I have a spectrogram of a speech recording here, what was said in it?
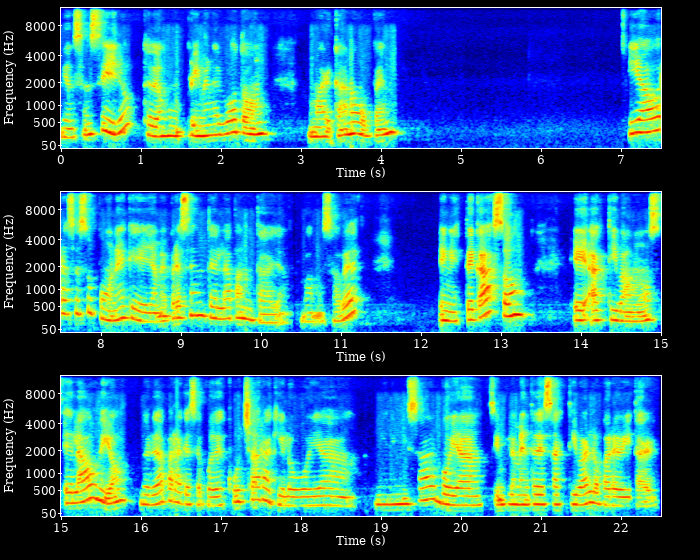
Bien sencillo, ustedes oprimen el botón, marcan Open. Y ahora se supone que ella me presente en la pantalla. Vamos a ver. En este caso, eh, activamos el audio, ¿verdad? Para que se pueda escuchar. Aquí lo voy a minimizar. Voy a simplemente desactivarlo para evitar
